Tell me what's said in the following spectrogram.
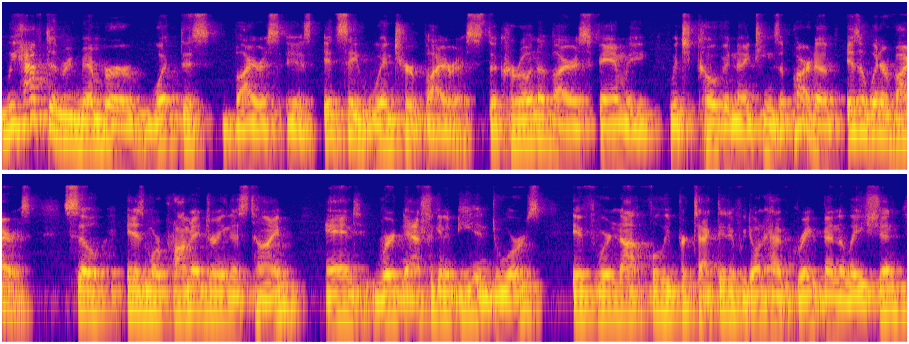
we have to remember what this virus is. It's a winter virus. The coronavirus family, which COVID 19 is a part of, is a winter virus. So it is more prominent during this time, and we're naturally going to be indoors if we're not fully protected, if we don't have great ventilation,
